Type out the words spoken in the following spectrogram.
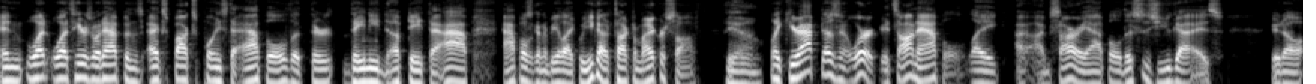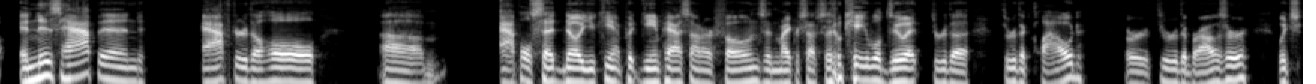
And what what here's what happens. Xbox points to Apple that they're they need to update the app. Apple's going to be like, "Well, you got to talk to Microsoft." Yeah. Like your app doesn't work. It's on Apple. Like I, I'm sorry, Apple. This is you guys. You know, and this happened after the whole um Apple said no, you can't put Game Pass on our phones, and Microsoft said okay, we'll do it through the through the cloud or through the browser. Which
